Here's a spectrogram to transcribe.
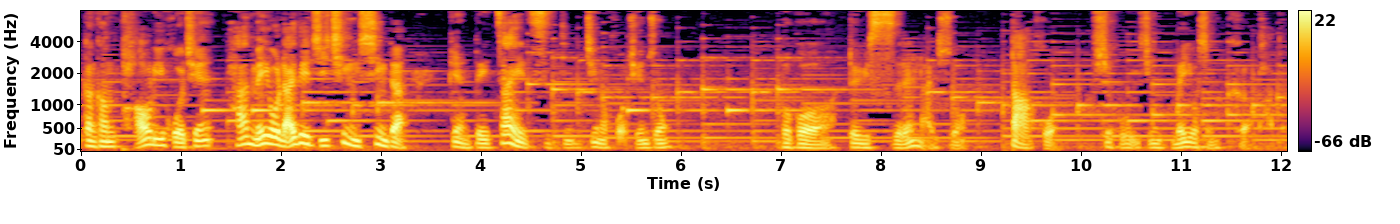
刚刚逃离火圈，还没有来得及庆幸的，便被再次顶进了火圈中。不过，对于死人来说，大火似乎已经没有什么可怕的了。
